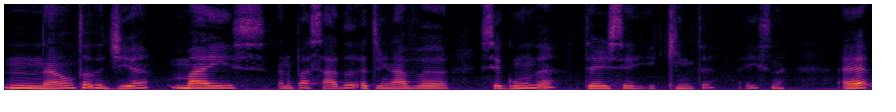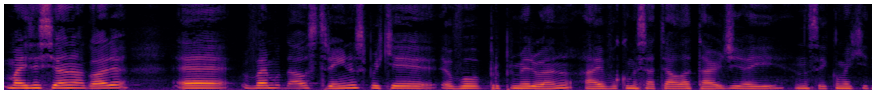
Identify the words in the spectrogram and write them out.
não todo dia, mas ano passado eu treinava segunda, terça e quinta. É isso, né? É, mas esse ano agora é, vai mudar os treinos, porque eu vou pro primeiro ano, aí eu vou começar a ter aula à tarde, aí não sei como é que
